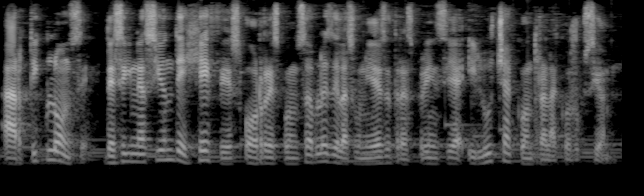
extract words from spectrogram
Artículo 11. Designación de jefes o responsables de las unidades de transparencia y lucha contra la corrupción.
